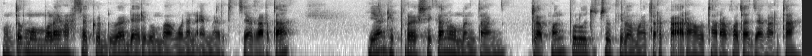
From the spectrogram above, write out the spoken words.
untuk memulai fase kedua dari pembangunan MRT Jakarta yang diproyeksikan membentang 87 km ke arah utara kota Jakarta.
